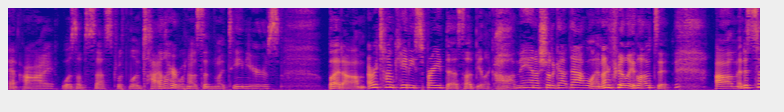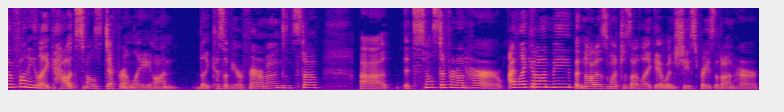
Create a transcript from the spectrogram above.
and I was obsessed with Liv Tyler when I was in my teen years. But um, every time Katie sprayed this, I'd be like, "Oh man, I should have got that one." I really loved it, um, and it's so funny, like how it smells differently on like because of your pheromones and stuff. Uh, it smells different on her. I like it on me, but not as much as I like it when she sprays it on her.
